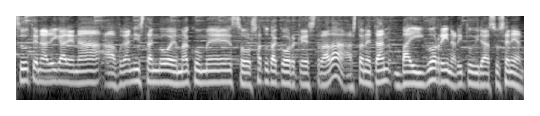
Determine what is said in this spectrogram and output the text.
Entzuten ari garena Afganistango emakume osatutako orkestra da. Astonetan baigorrin aritu dira zuzenean.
